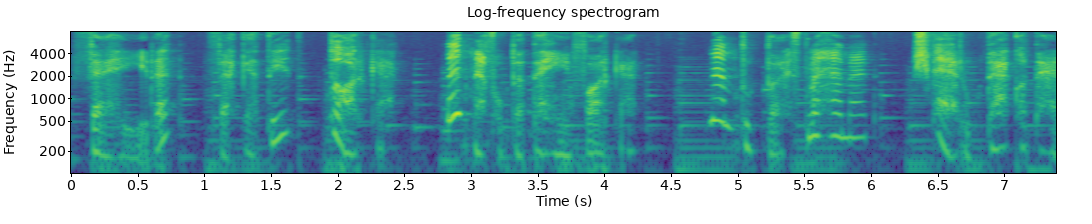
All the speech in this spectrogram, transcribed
Fehéret, feketét, tarkát. Meg ne fogta tehén farkát. Nem tudta ezt Mehemed, s felrúgták a tehenek.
